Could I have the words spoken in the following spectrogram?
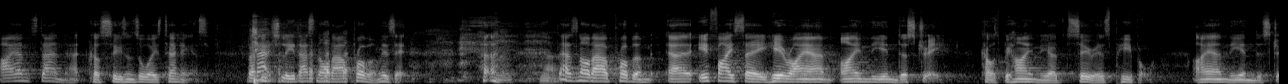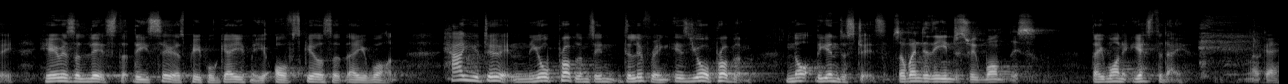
I understand that because Susan's always telling us. But actually, that's not our problem, is it? no. That's not our problem. Uh, if I say, here I am, I'm the industry, because behind me are serious people. I am the industry. Here is a list that these serious people gave me of skills that they want. How you do it and your problems in delivering is your problem, not the industry's. So when did the industry want this? They want it yesterday. Okay.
